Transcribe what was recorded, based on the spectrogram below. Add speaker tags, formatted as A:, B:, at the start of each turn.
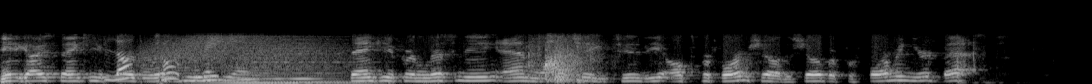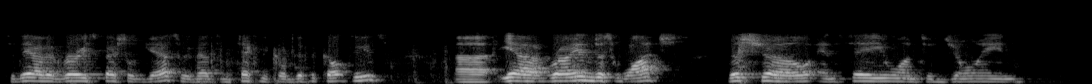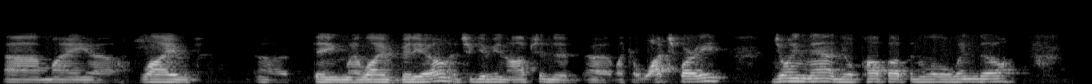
A: Hey guys, thank you
B: Blog
A: for
B: Talk
A: listening.
B: Radio.
A: Thank you for listening and watching to the Ultra Perform Show, the show about performing your best. Today I have a very special guest. We've had some technical difficulties. Uh, yeah, Ryan, just watch the show and say you want to join uh, my uh, live uh, thing, my live video. It should give you an option to, uh, like a watch party. Join that and you'll pop up in a little window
